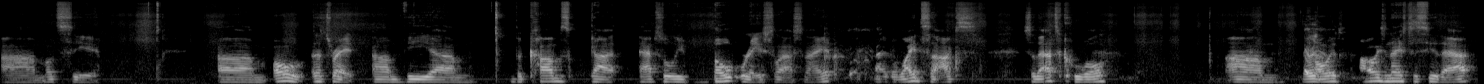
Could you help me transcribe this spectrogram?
Um, let's see. Um, oh, that's right. Um, the um, the Cubs got absolutely boat raced last night by the White Sox, so that's cool. Um, always always nice to see that.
